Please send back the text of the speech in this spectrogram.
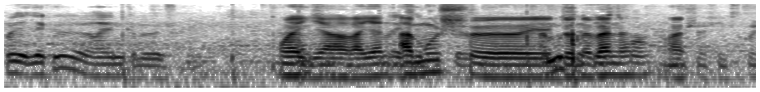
Ouais, il n'y a que Ryan bubble, je crois. Ouais, il y a Ryan, Amouche euh, et Amouche, fait Donovan. Ouais. Fait extra.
